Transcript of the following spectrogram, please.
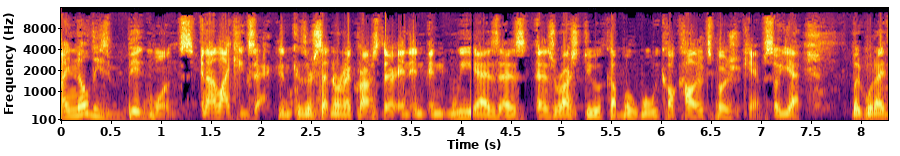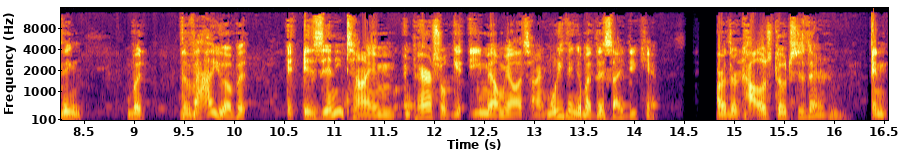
I know these big ones, and I like exact because they're sitting right across there, and, and and we as as as Rush do a couple what we call college exposure camps. So yeah, but what I think, but the value of it is anytime, and parents will get email me all the time. What do you think about this ID camp? Are there college coaches there? And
